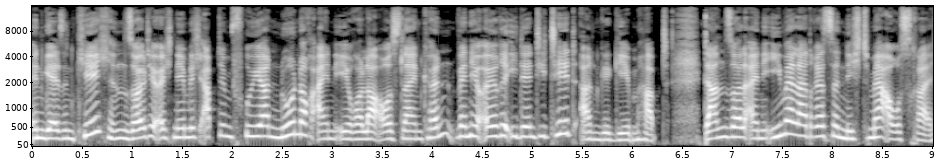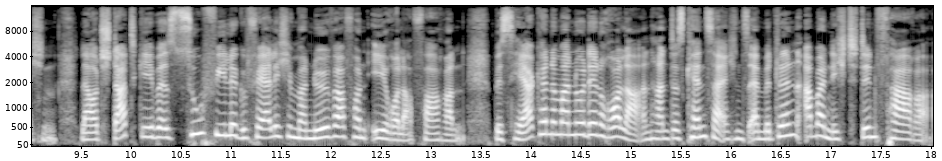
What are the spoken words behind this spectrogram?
In Gelsenkirchen sollt ihr euch nämlich ab dem Frühjahr nur noch einen E-Roller ausleihen können, wenn ihr eure Identität angegeben habt. Dann soll eine E-Mail-Adresse nicht mehr ausreichen. Laut Stadt gäbe es zu viele gefährliche Manöver von E-Roller-Fahrern. Bisher könne man nur den Roller anhand des Kennzeichens ermitteln, aber nicht den Fahrer.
